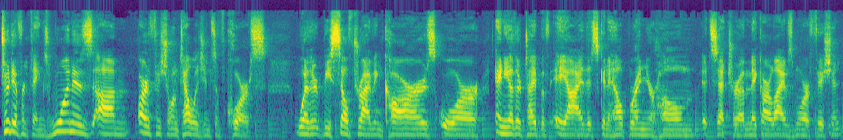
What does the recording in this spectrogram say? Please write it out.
two different things. One is um, artificial intelligence, of course whether it be self-driving cars or any other type of AI that's going to help run your home, etc., make our lives more efficient.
